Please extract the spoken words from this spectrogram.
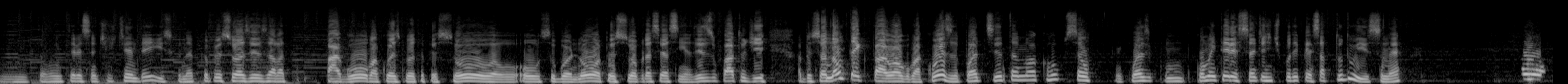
Então, é interessante entender isso, né? Porque a pessoa, às vezes, ela pagou uma coisa para outra pessoa ou, ou, subornou uma pessoa para ser assim. Às vezes, o fato de a pessoa não ter que pagar alguma coisa pode ser também uma corrupção. É quase, como é interessante a gente poder pensar tudo isso, né? É.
